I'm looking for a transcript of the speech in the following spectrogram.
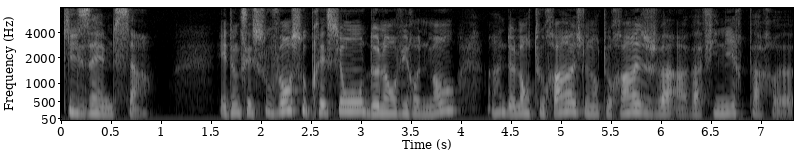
qu'ils aiment ça. Et donc c'est souvent sous pression de l'environnement, hein, de l'entourage. L'entourage va, finir par, euh,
